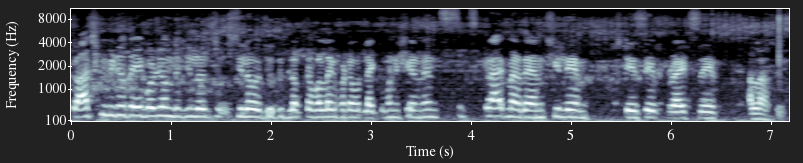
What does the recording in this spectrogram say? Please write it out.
তো আজকে ভিডিওতে এই পর্যন্ত ছিল ছিল। যদি ব্লগটা ভালো লাগে, ফটাফট লাইক কমেন্ট শেয়ার নেন সাবস্ক্রাইব মার দেন ছিলেন স্টে সেফ রাইট সেফ আল্লাহ হাফিজ।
